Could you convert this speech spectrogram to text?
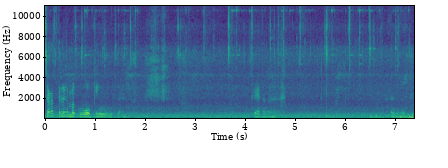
Sarap talaga mag-walking minsan. Kaya nga ano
